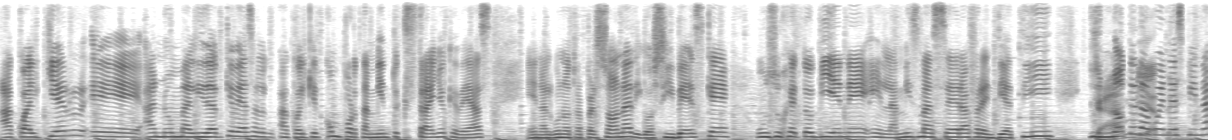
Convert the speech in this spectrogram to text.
a cualquier eh, anomalidad que veas, a cualquier comportamiento extraño que veas en alguna otra persona. Digo, si ves que un sujeto viene en la misma acera frente a ti y no te da buena espina,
